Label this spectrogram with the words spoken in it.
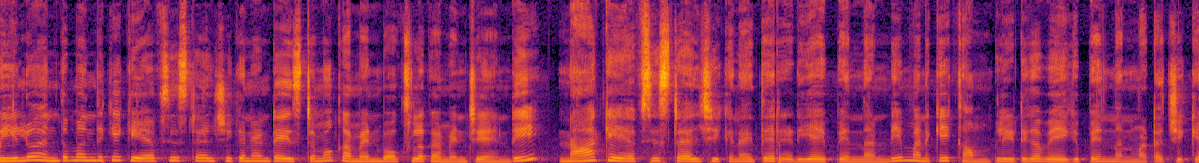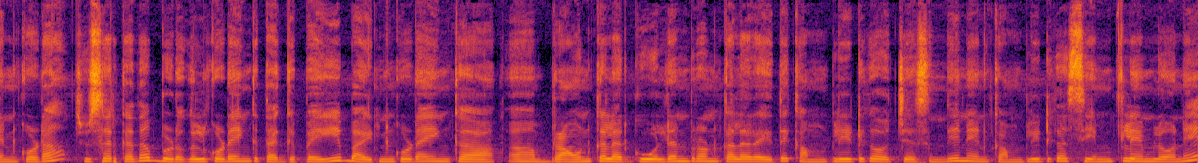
మీలో ఎంతమందికి కేఎఫ్సీ స్టైల్ చికెన్ అంటే ఇష్టమో కమెంట్ బాక్స్లో కమెంట్ చేయండి. నా కేఎఫ్సీ స్టైల్ చికెన్ అయితే రెడీ అయిపోయిందండి. మనకి కంప్లీట్గా వేగిపోయింది అనమాట చికెన్ కూడా. చూసారు కదా బుడగలు కూడా ఇంకా తగ్గిపోయి బయటను కూడా ఇంకా brown colour golden brown colour అయితే కంప్లీట్గా వచ్చేసింది. నేను కంప్లీట్గా సిమ్ ఫ్లేమ్లోనే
